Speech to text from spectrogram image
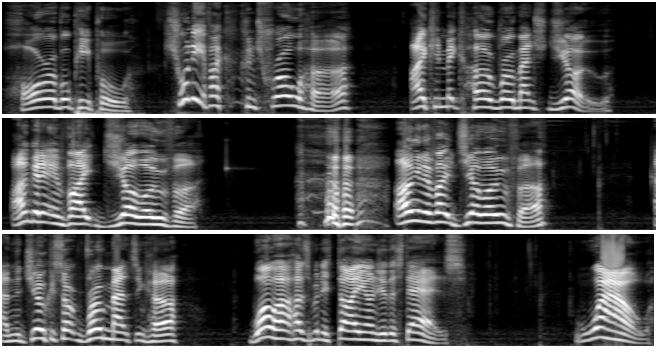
horrible people. Surely if I could control her, I can make her romance Joe. I'm going to invite Joe over. I'm going to invite Joe over. And the can start romancing her while her husband is dying under the stairs. Wow.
